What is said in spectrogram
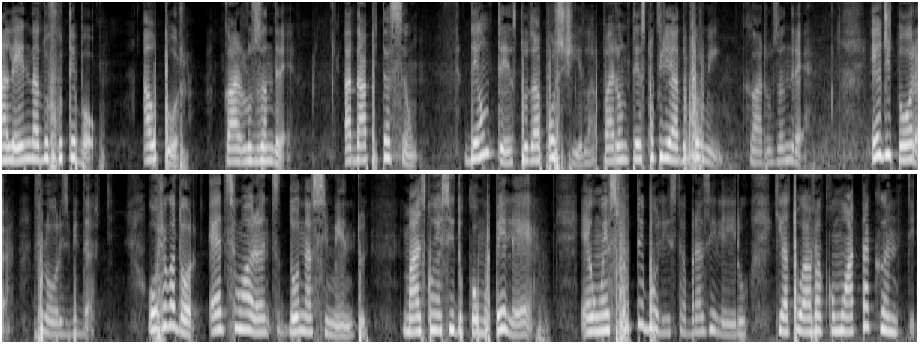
A Lenda do Futebol. Autor: Carlos André. Adaptação: de um texto da apostila para um texto criado por mim, Carlos André. Editora: Flores Bidarte. O jogador Edson Arantes do Nascimento, mais conhecido como Pelé, é um ex-futebolista brasileiro que atuava como atacante.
